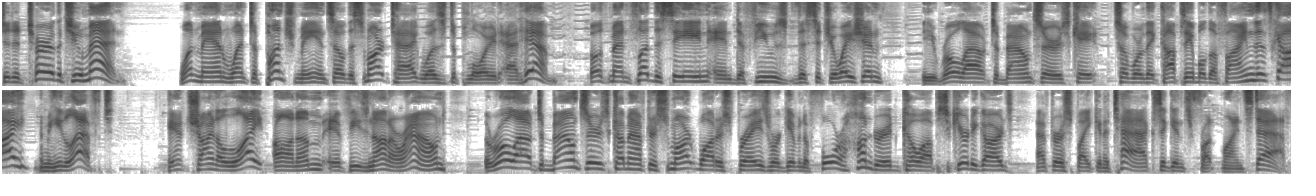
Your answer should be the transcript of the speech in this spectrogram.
to deter the two men. One man went to punch me, and so the smart tag was deployed at him. Both men fled the scene and diffused the situation. The rollout to bouncers. So were the cops able to find this guy? I mean, he left. Can't shine a light on him if he's not around. The rollout to bouncers come after smart water sprays were given to 400 co op security guards after a spike in attacks against frontline staff.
